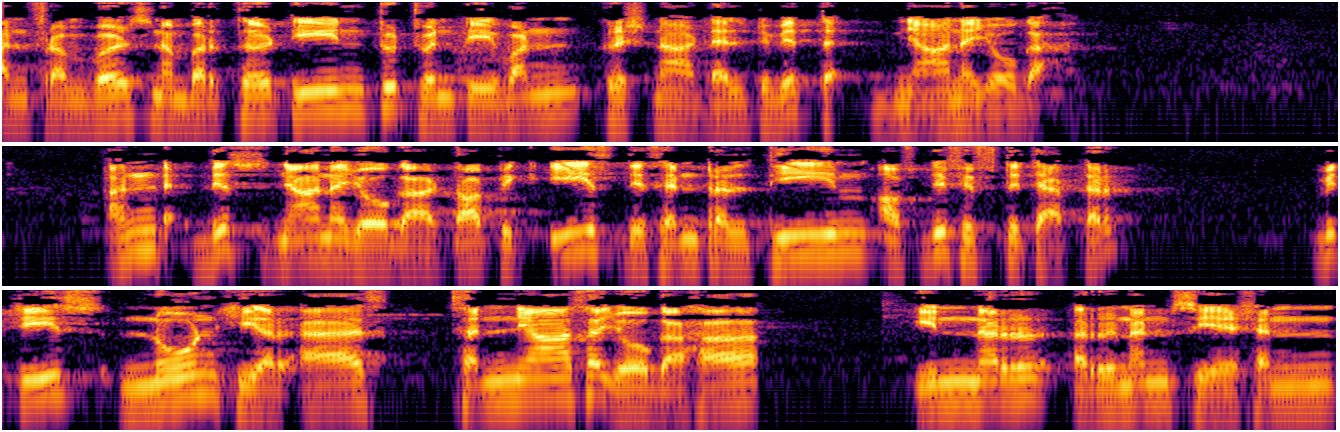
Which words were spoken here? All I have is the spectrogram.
and from verse number 13 to 21, Krishna dealt with Jnana Yoga. And this Jnana Yoga topic is the central theme of the fifth chapter, which is known here as Sannyasa Yoga, inner renunciation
